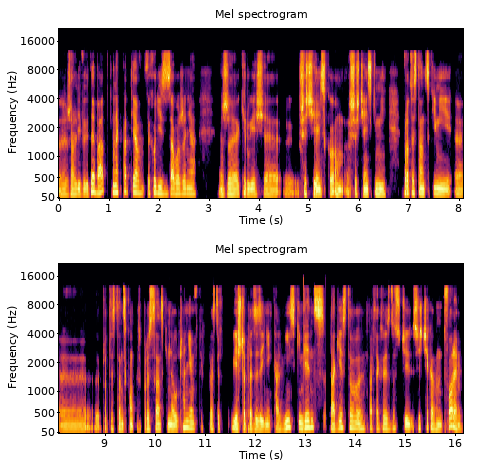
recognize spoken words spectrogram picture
e, żarliwych debat. Jednak partia wychodzi z założenia, że kieruje się y, chrześcijańskimi, protestanckimi, e, protestanckim nauczaniem w tych kwestiach, jeszcze precyzyjnie kalwińskim, więc tak, jest to partia, która jest dosyć, dosyć ciekawym tworem.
